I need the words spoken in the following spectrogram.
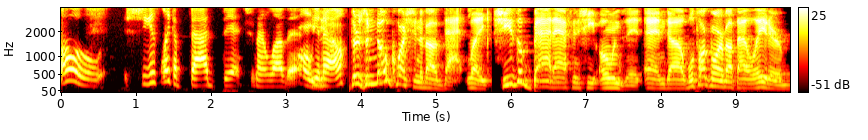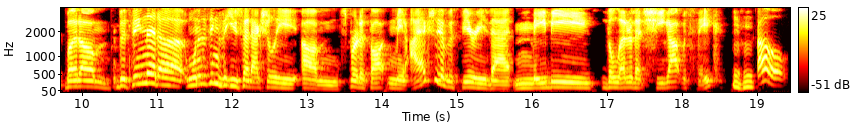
oh. She's like a bad bitch, and I love it. Oh, you yeah. know, There's no question about that. Like, she's a badass and she owns it. And uh, we'll talk more about that later. But um, the thing that uh, one of the things that you said actually um, spurred a thought in me. I actually have a theory that maybe the letter that she got was fake. hmm oh,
